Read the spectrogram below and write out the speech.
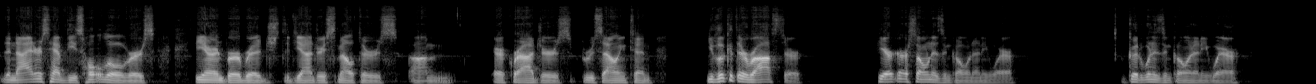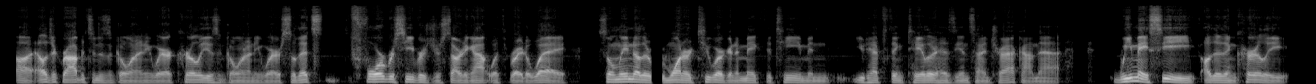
the Niners have these holdovers the Aaron Burbridge, the DeAndre Smelters, um, Eric Rogers, Bruce Ellington. You look at their roster, Pierre Garcon isn't going anywhere. Goodwin isn't going anywhere. Uh, Robinson isn't going anywhere. Kerley isn't going anywhere. So that's four receivers you're starting out with right away. So only another one or two are going to make the team, and you'd have to think Taylor has the inside track on that. We may see, other than Kerley,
